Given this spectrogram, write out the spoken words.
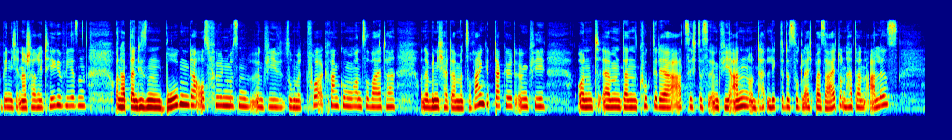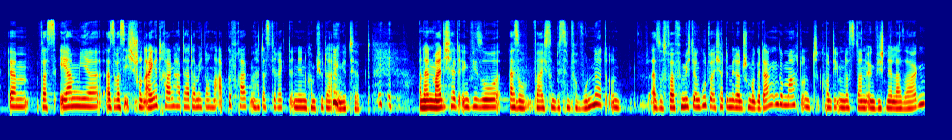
bin ich in der Charité gewesen und habe dann diesen Bogen da ausfüllen müssen, irgendwie so mit Vorerkrankungen und so weiter. Und dann bin ich halt damit so reingedackelt irgendwie. Und ähm, dann guckte der Arzt sich das irgendwie an und legte das so gleich beiseite und hat dann alles ähm, was er mir, also was ich schon eingetragen hatte, hat er mich nochmal abgefragt und hat das direkt in den Computer eingetippt. Und dann meinte ich halt irgendwie so, also war ich so ein bisschen verwundert und also es war für mich dann gut, weil ich hatte mir dann schon mal Gedanken gemacht und konnte ihm das dann irgendwie schneller sagen.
